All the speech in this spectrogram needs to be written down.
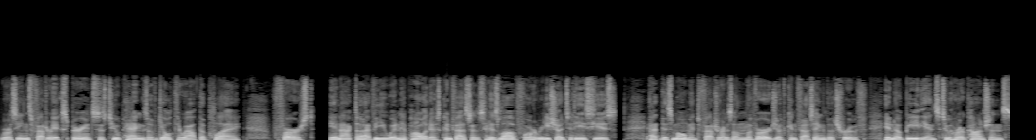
Racine's Phaedra experiences two pangs of guilt throughout the play. First, in Act IV when Hippolytus confesses his love for Aricia to Theseus. At this moment Phaedra is on the verge of confessing the truth, in obedience to her conscience.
